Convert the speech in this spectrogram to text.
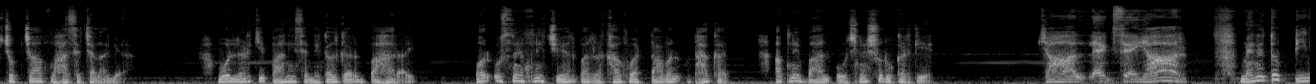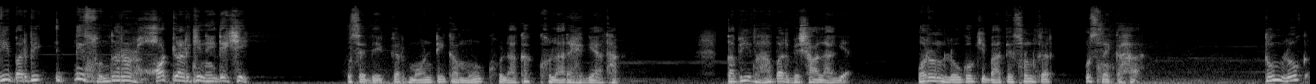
चुपचाप वहाँ से चला गया। वो लड़की पानी से निकलकर बाहर आई और उसने अपनी चेयर पर रखा हुआ टावल उठाकर अपने बाल पोछने शुरू कर दिए। क्या लेग्स है यार? मैंने तो टीवी पर भी इतनी सुंदर और हॉट लड़की नहीं देखी। उसे देखकर मोंटी का मुँह खुला का खुला रह गया था। तभी वहाँ पर विशाल आ गया और उन लोगों की बातें सुनकर उसने कहा, तुम लोग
